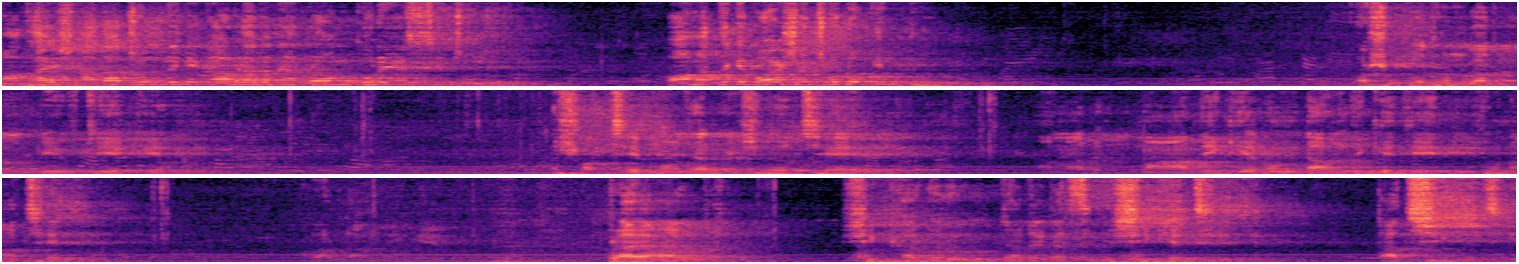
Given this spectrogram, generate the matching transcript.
মাথায় সাদা চুল দেখে ঘাবড়াবে না, রং করে এসছে চুলে। আমার থেকে বয়সে ছোট কিন্তু। অসংখ্য ধন্যবাদ বিএফটিএকে। সবচেয়ে মজার বিষয় হচ্ছে, আমার মা দিকে এবং ডান দিকে যে দুজন আছে আমার ডান দিকে প্রায় আমার শিক্ষাগুরু যাদের কাছ থেকে শিখেছি, কাজ শিখেছি,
